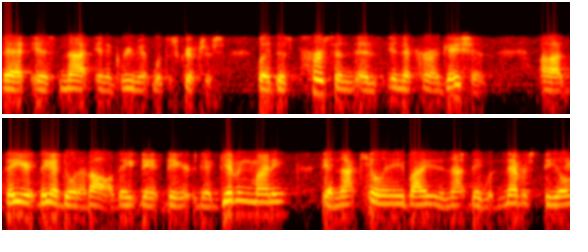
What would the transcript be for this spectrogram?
that is not in agreement with the scriptures, but this person is in their congregation, uh, they are, they are doing it all. They they they're, they're giving money. They're not killing anybody. They're not. They would never steal.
